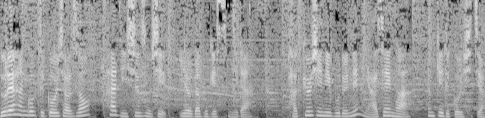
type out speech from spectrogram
노래 한 곡 듣고 오셔서 핫 이슈 소식 이어가 보겠습니다. 박효신이 부르는 야생화 함께 듣고 오시죠.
